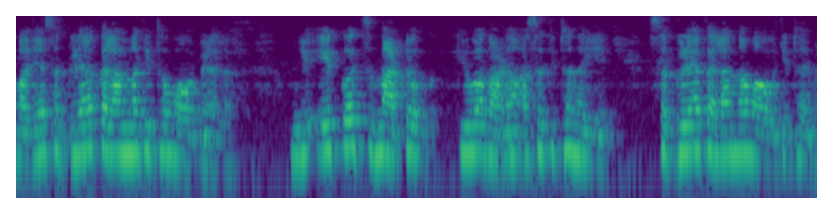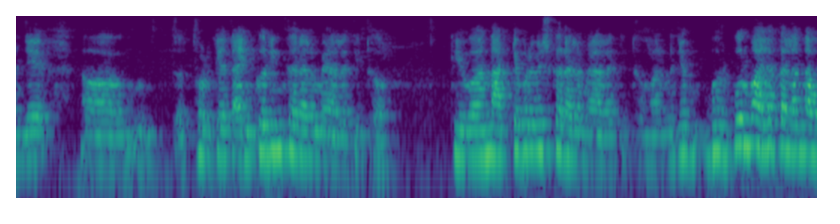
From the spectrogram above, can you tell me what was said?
माझ्या सगळ्या कलांना तिथं वाव मिळाला. म्हणजे एकच नाटक किंवा गाणं असं तिथं नाही आहे सगळ्या कलांना वाव तिथं आहे. म्हणजे थोडक्यात अँकरिंग करायला मिळालं तिथं. किंवा नाट्यप्रवेश करायला मिळाला तिथं. मला म्हणजे भरपूर माझ्या कलांना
